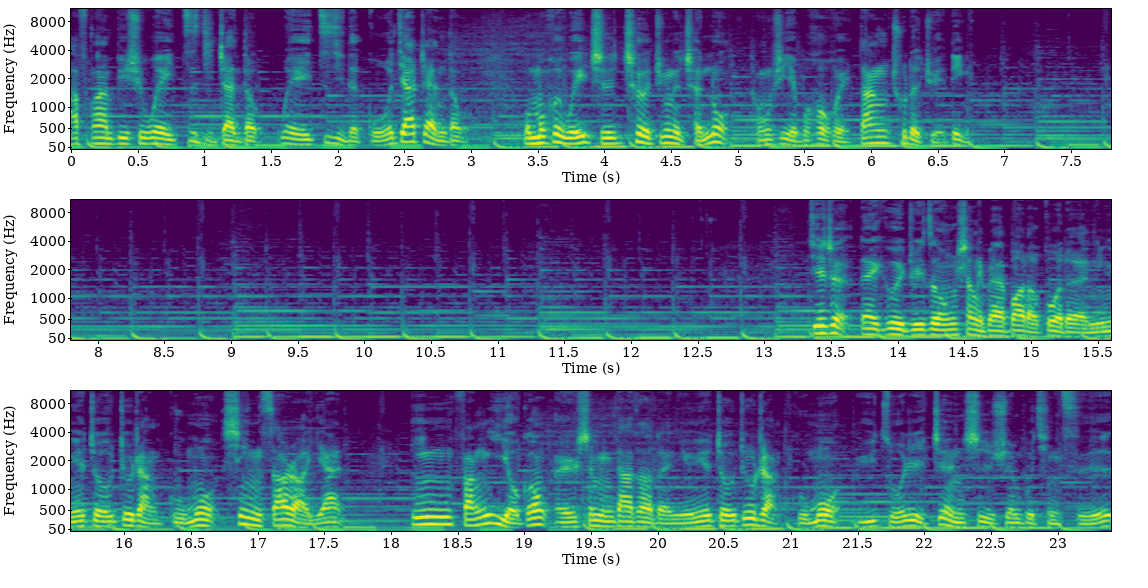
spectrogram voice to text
阿富汗必须为自己战斗，为自己的国家战斗。我们会维持撤军的承诺，同时也不后悔当初的决定。”接着带各位追踪上礼拜报道过的纽约州州长古默性骚扰一案。因防疫有功而声名大噪的纽约州州长古默于昨日正式宣布请辞，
